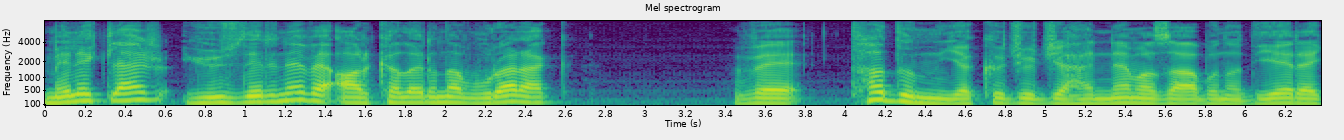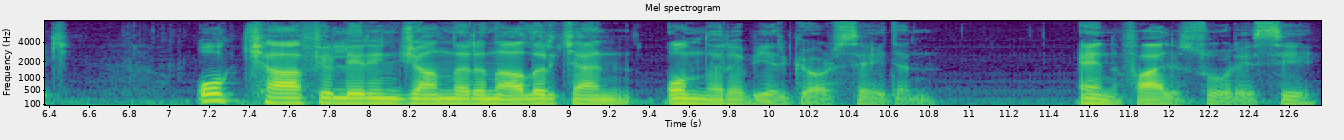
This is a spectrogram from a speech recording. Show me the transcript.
Melekler yüzlerine ve arkalarına vurarak ve tadın yakıcı cehennem azabını diyerek o kafirlerin canlarını alırken onları bir görseydin. Enfal suresi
